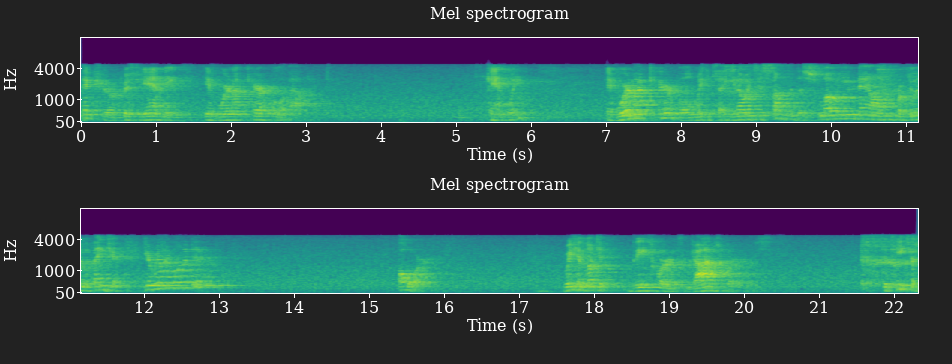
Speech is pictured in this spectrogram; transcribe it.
picture of Christianity if we're not careful about it. Can't we? If we're not careful, we can say, you know, it's just something to slow you down from doing the things you, you really want to do. Or we can look at these words, God's words, to teach us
